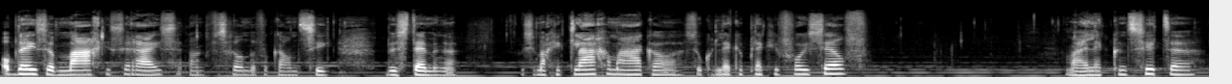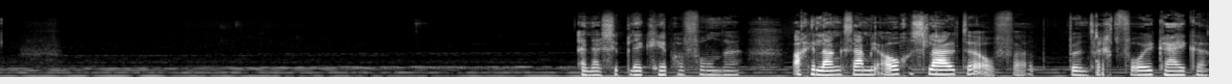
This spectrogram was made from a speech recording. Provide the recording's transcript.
op deze magische reis langs verschillende vakantiebestemmingen. Dus je mag je klaarmaken, zoek een lekker plekje voor jezelf, waar je lekker kunt zitten En als je plekje hebt gevonden, mag je langzaam je ogen sluiten of uh, punt recht voor je kijken.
